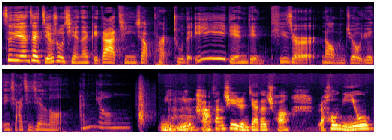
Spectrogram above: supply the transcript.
这边在结束前呢，给大家听一下 Part Two 的一点点 Teaser，那我们就约定下期见喽，安妞。你你又爬上去人家的床，然后你又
